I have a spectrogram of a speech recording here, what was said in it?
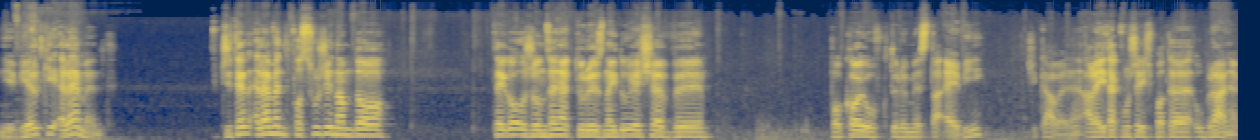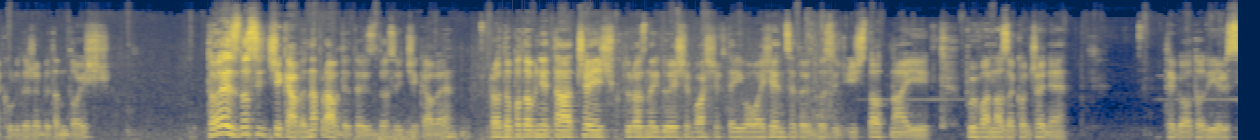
Niewielki element. Czy ten element posłuży nam do tego urządzenia, który znajduje się w pokoju, w którym jest ta Evi? Ciekawe, nie? Ale i tak muszę iść po te ubrania, kurde, żeby tam dojść. To jest dosyć ciekawe, naprawdę to jest dosyć ciekawe. Prawdopodobnie ta część, która znajduje się właśnie w tej łazience, to jest dosyć istotna i wpływa na zakończenie tego oto DLC.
